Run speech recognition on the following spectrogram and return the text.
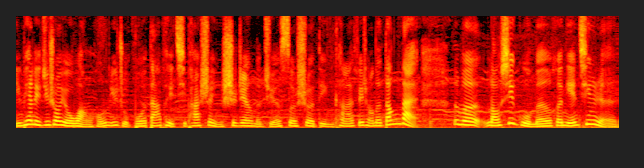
影片里据说有网红女主播搭配奇葩摄影师这样的角色设定，看来非常的当代。那么老戏骨们和年轻人。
